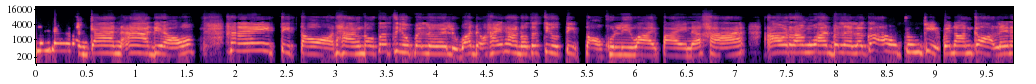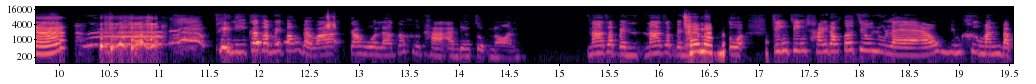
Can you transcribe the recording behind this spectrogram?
ไม่ได้เหมือนกันอะเดี๋ยว ให้ติดต่อทางดรจิวไปเลย หรือว่าเดี๋ยวให้ทางดรจิวติดต่อคุณรีวายไปนะคะ เอารางวัลไปเลยแล้วก็เอาจุงกิไปนอนกอดเลยนะ ทีนี้ก็จะไม่ต้องแบบว่ากังวลแล้วก็คือทาอันเดียวจบนอน น่าจะเป็นน่าจะเป็นใช่ไหม ตัว จริง ๆ ใช้ดรจิลอยู่แล้วมิมคือมันแบบ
